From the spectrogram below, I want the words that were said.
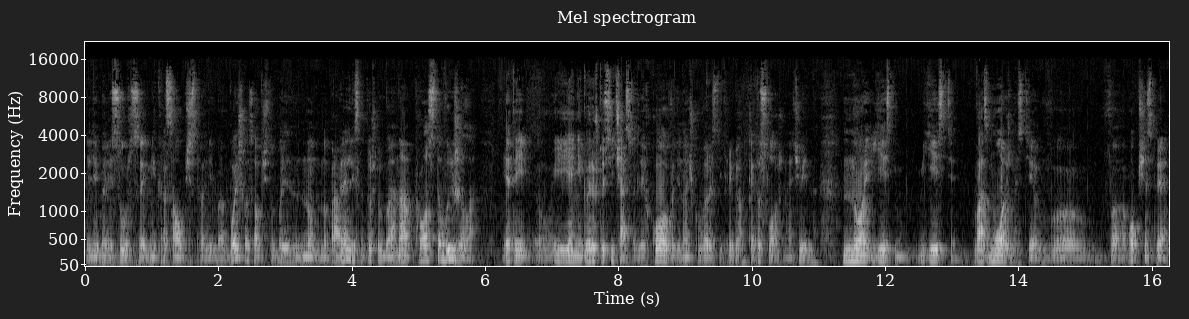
либо ресурсы микросообщества, либо большего сообщества были, ну, направлялись на то, чтобы она просто выжила. Это, и я не говорю, что сейчас вот легко в одиночку вырастить ребенка, это сложно, очевидно. Но есть, есть возможности в, в обществе,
